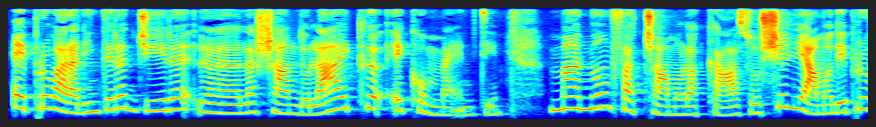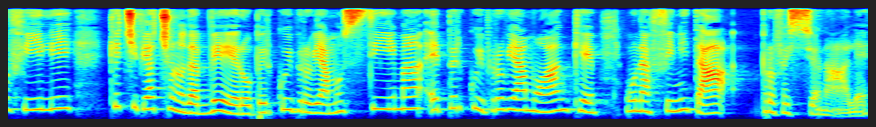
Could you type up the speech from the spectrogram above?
e provare ad interagire eh, lasciando like e commenti. Ma non facciamolo a caso, scegliamo dei profili che ci piacciono davvero, per cui proviamo stima e per cui proviamo anche un'affinità professionale.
